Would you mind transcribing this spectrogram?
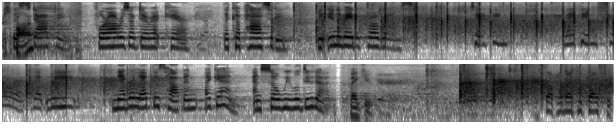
Response? The staffing, four hours of direct care, the capacity, the innovative programs, taking, making sure that we never let this happen again. And so we will do that. Thank you. A Supplementary question.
